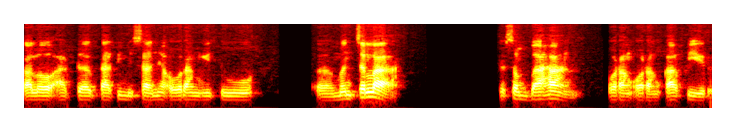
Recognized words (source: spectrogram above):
kalau ada tadi misalnya orang itu eh, mencela sesembahan orang-orang kafir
